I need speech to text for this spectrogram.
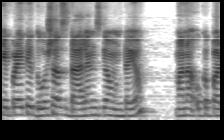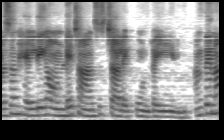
ఎప్పుడైతే దోషాస్ బ్యాలెన్స్గా ఉంటాయో మన ఒక పర్సన్ హెల్దీగా ఉండే ఛాన్సెస్ చాలా ఎక్కువ ఉంటాయి. అంతేనా?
